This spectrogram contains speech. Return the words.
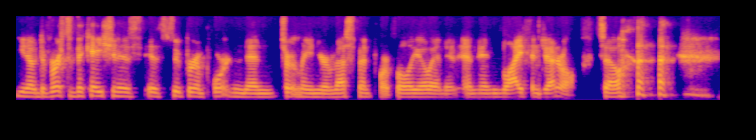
you know diversification is is super important and certainly in your investment portfolio and and in life in general. So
